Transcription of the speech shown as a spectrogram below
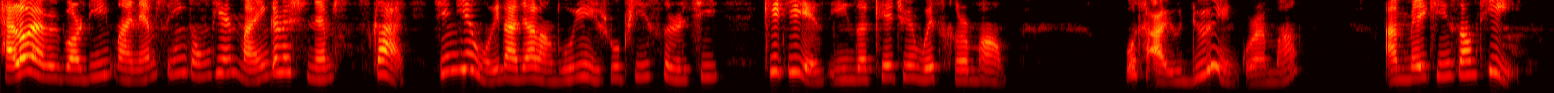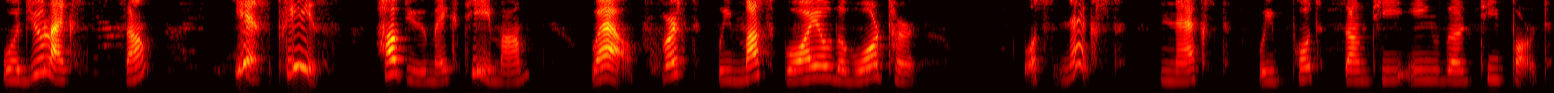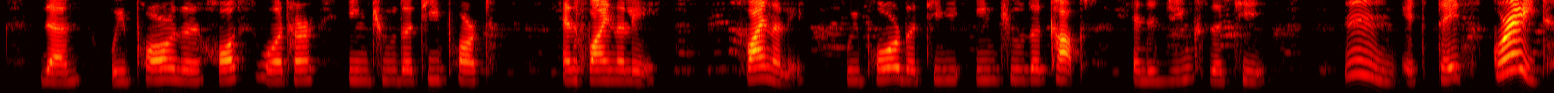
Hello, everybody. My name's 殷冬天. My English name's Sky. 今天我为大家朗读英语书 P 四十七。Kitty is in the kitchen with her mom. What are you doing, Grandma? I'm making some tea. Would you like some? Yes, please. How do you make tea, Mom? Well, first we must boil the water. What's next? Next, we put some tea in the teapot. Then we pour the hot water into the teapot. And finally, finally, we pour the tea into the cups and drink the tea. Mmm, it tastes great.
